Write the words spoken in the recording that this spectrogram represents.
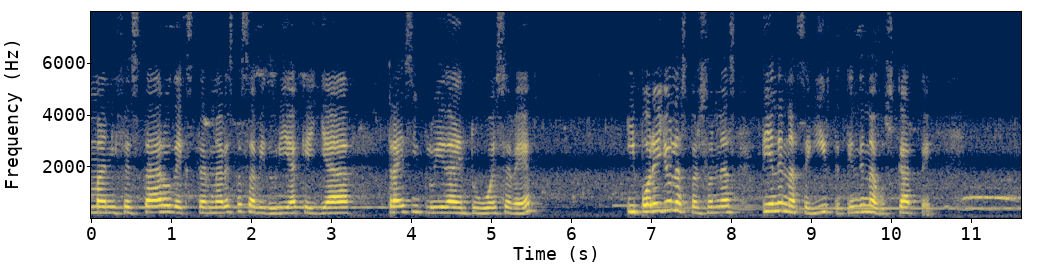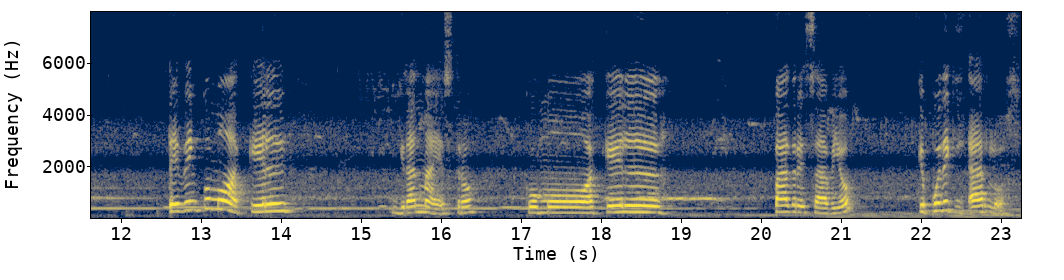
manifestar o de externar esta sabiduría que ya traes incluida en tu USB. Y por ello las personas tienden a seguirte, tienden a buscarte. Te ven como aquel gran maestro, como aquel padre sabio que puede guiarlos.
